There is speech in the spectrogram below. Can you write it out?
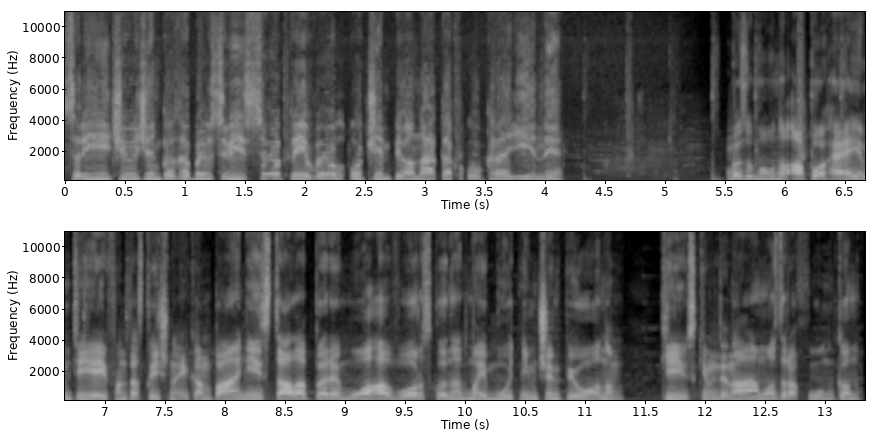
Сергій Чуйченко забив свій сотий гол у чемпіонатах України. Безумовно, апогеєм тієї фантастичної кампанії стала перемога Ворскли над майбутнім чемпіоном київським Динамо з рахунком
